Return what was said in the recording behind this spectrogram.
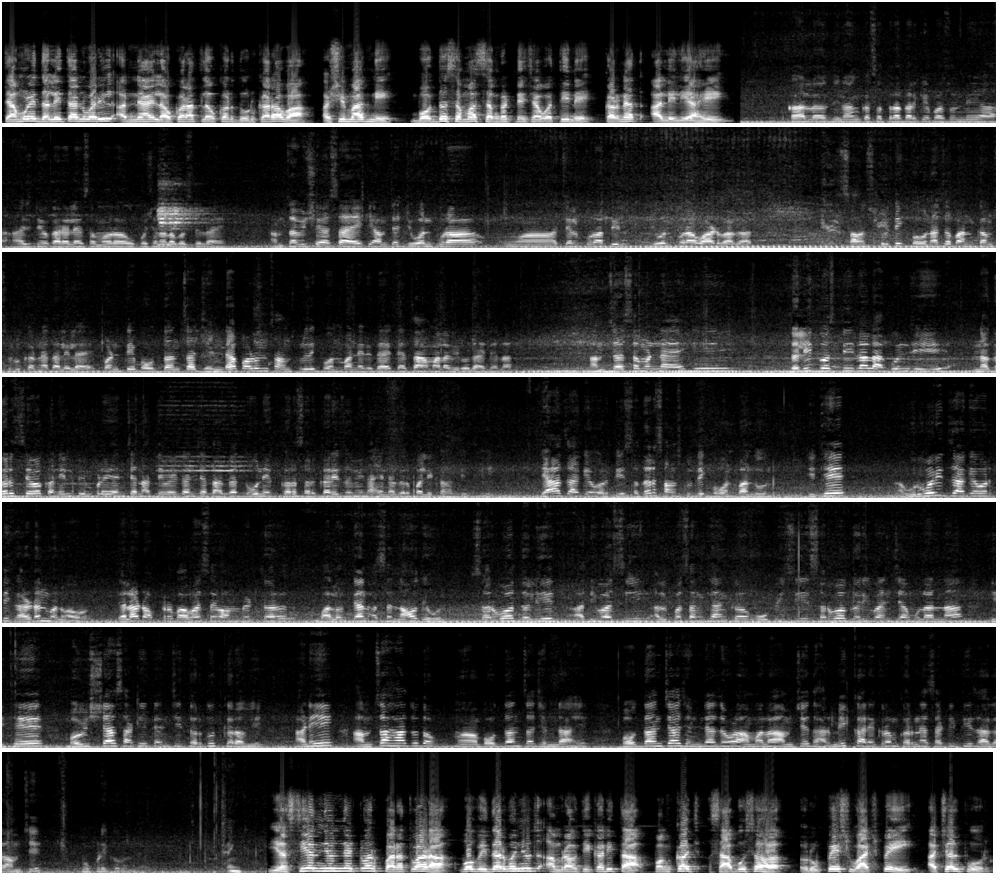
त्यामुळे दलितांवरील अन्याय लवकरात लवकर दूर करावा अशी मागणी बौद्ध समाज संघटनेच्या वतीने करण्यात आलेली आहे. काल दिनांक सतरा तारखेपासून मी आज डी ओ कार्यालयासमोर उपोषणाला बसलेलो आहे. आमचा विषय असा आहे की आमच्या जीवनपुरा अचलपुरातील जीवनपुरा वार्ड भागात सांस्कृतिक भवनाचं बांधकाम सुरू करण्यात आलेलं आहे. पण ते बौद्धांचा झेंडा पाडून सांस्कृतिक भवन बांधण्यात येत आहे त्याचा आम्हाला विरोध आहे त्याला. आमचं असं म्हणणं आहे की दलित वस्तीला लागून जी नगरसेवक अनिल पिंपळे यांच्या नातेवाईकांच्या ताब्यात दोन एकर सरकारी जमीन आहे नगरपालिका हातीतली. त्या जागेवरती सदर सांस्कृतिक भवन बांधून तिथे उर्वरित जागेवरती गार्डन बनवावं. त्याला डॉक्टर बाबासाहेब आंबेडकर बालोद्यान असं नाव देऊन सर्व दलित आदिवासी अल्पसंख्याक ओबीसी सर्व गरिबांच्या मुलांना इथे भविष्यासाठी त्यांची तरतूद करावी. आणि आमचा हा जो द- बौद्धांचा झेंडा आहे बौद्धांच्या झेंड्याजवळ आम्हाला आमचे धार्मिक कार्यक्रम करण्यासाठी ती जागा आमची मोकळी करून द्यावी thank you SCN news network Paratwada व विदर्भ न्यूज अमरावतीकरिता पंकज साबूसह रुपेश वाजपेयी अचलपूर.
